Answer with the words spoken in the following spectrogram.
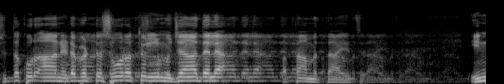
ശുദ്ധ ഖുർആൻ ഇടപെട്ട് സൂറത്തുൽ മുജാദല പത്താമത്തെ ആയത്ത് ഇൻ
